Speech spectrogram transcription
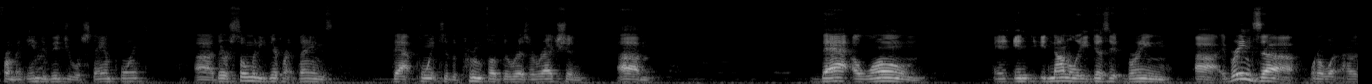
from an individual standpoint. Uh, there are so many different things that point to the proof of the resurrection. Um, that alone, and, and not only does it bring, uh, it brings, uh, what, what how,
